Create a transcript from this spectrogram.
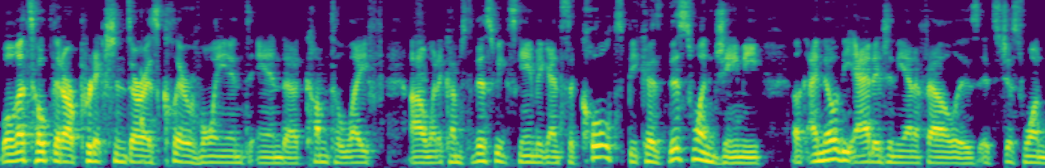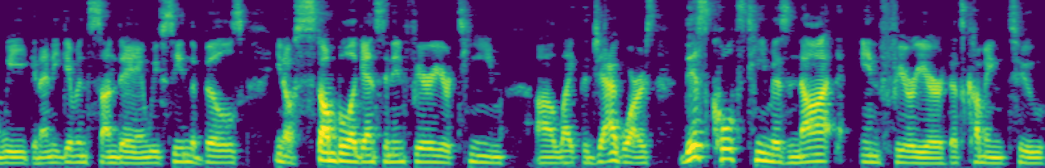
Well, let's hope that our predictions are as clairvoyant and uh, come to life uh, when it comes to this week's game against the Colts, because this one, Jamie, look, I know the adage in the NFL is it's just one week and any given Sunday, and we've seen the Bills, you know, stumble against an inferior team uh, like the Jaguars. This Colts team is not inferior that's coming to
